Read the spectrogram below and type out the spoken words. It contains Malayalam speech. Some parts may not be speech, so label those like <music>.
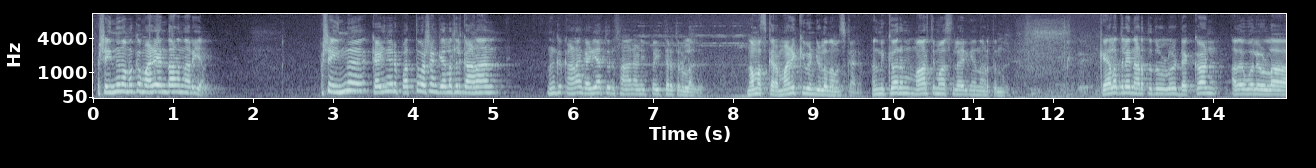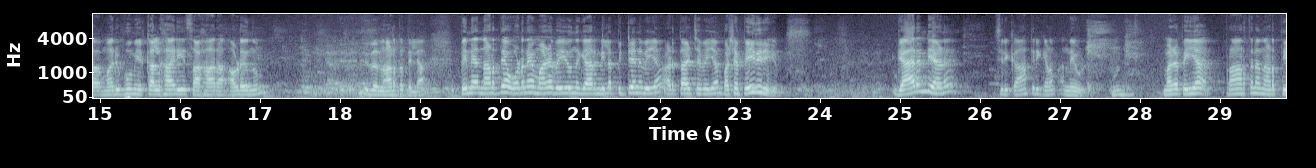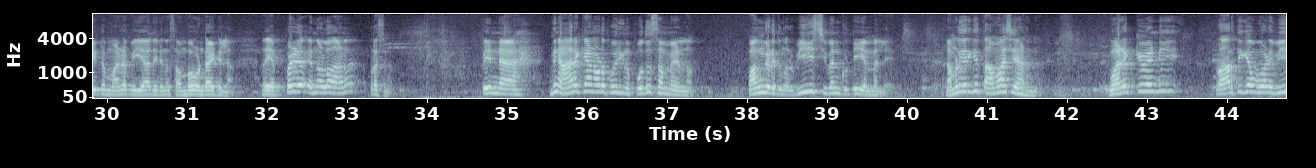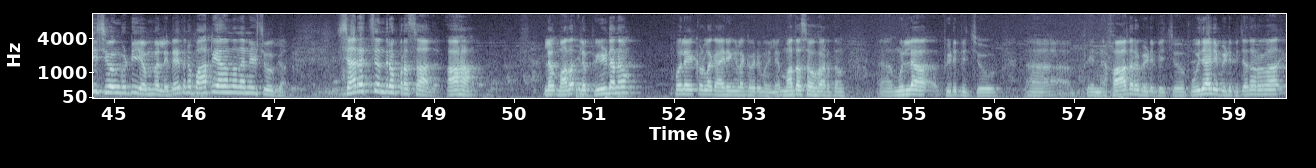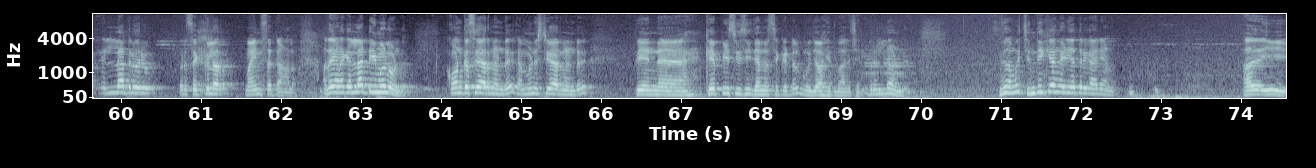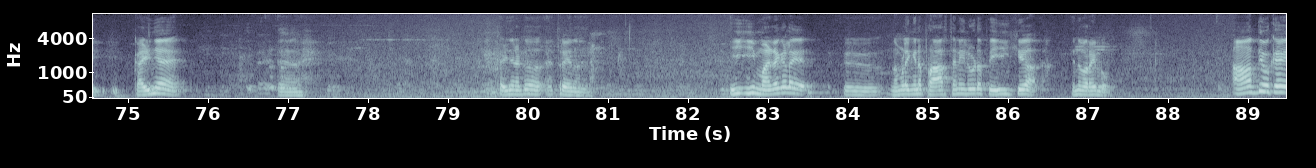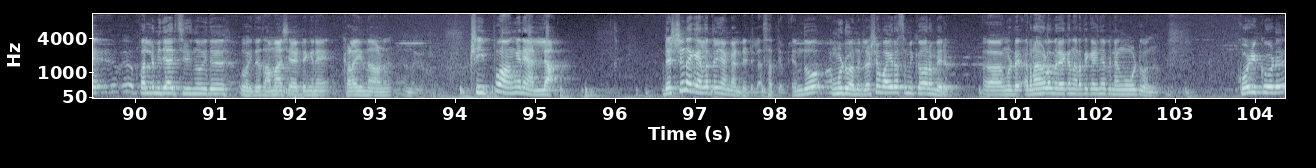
പക്ഷേ ഇന്ന് നമുക്ക് മഴ എന്താണെന്ന് അറിയാം. പക്ഷേ ഇന്ന് കഴിഞ്ഞൊരു പത്ത് വർഷം കേരളത്തിൽ കാണാൻ നിങ്ങൾക്ക് കാണാൻ കഴിയാത്തൊരു സാധനമാണ് ഇപ്പോൾ ഇത്തരത്തിലുള്ളത്. നമസ്കാരം മഴയ്ക്ക് വേണ്ടിയുള്ള നമസ്കാരം. അത് മിക്കവാറും മാർച്ച് മാസത്തിലായിരിക്കും നടത്തുന്നത്. കേരളത്തിലെ നടത്തത്തുള്ളൂ ഡെക്കാൻ അതേപോലെയുള്ള മരുഭൂമി കൽഹാരി സഹാറ അവിടെയൊന്നും ഇത് നടത്തത്തില്ല. പിന്നെ നടത്തിയ ഉടനെ മഴ പെയ്യുമെന്ന് ഗ്യാരണ്ടി ഇല്ല. പിറ്റേന്ന് പെയ്യാം അടുത്ത ആഴ്ച പെയ്യാം പക്ഷേ പെയ്തിരിക്കും. ഗ്യാരണ്ടിയാണ്. ഇച്ചിരി കാത്തിരിക്കണം എന്നേ ഉള്ളൂ. മഴ പെയ്യാ പ്രാർത്ഥന നടത്തിയിട്ട് മഴ പെയ്യാതിരുന്ന സംഭവം ഉണ്ടായിട്ടില്ല. അത് എപ്പോഴ് എന്നുള്ളതാണ് പ്രശ്നം. പിന്നെ ഇതിന് ആരൊക്കെയാണ് അവിടെ പോയിരിക്കുന്നത്? പൊതുസമ്മേളനം. പങ്കെടുക്കുന്നവർ. V. Sivankutty M L A. നമ്മൾ ശരിക്കും തമാശയാണെന്ന്. മഴയ്ക്ക് വേണ്ടി പ്രാർത്ഥിക്കാൻ പോകണ V. Sivankutty M L A. ഇദ്ദേഹത്തിന്റെ പാർട്ടി ഏതെന്ന് അന്വേഷിച്ച് നോക്കുക. ശരത്ചന്ദ്ര പ്രസാദ്. ആഹാ. ഇല്ല മത ഇല്ല പീഡനം പോലെയൊക്കെയുള്ള കാര്യങ്ങളൊക്കെ വരുമ്പോൾ ഇല്ലേ? മതസൗഹാർദ്ദം മുല്ല പീഡിപ്പിച്ചു പിന്നെ ഫാദർ പീഡിപ്പിച്ചു പൂജാരി പീഡിപ്പിച്ചു എന്ന് പറയുമ്പോൾ എല്ലാത്തിലും ഒരു ഒരു സെക്യുലർ മൈൻഡ് സെറ്റ് ആണല്ലോ. അതേ കണക്ക് എല്ലാ ടീമുകളും ഉണ്ട്. കോൺഗ്രസ്സുകാരനുണ്ട് കമ്മ്യൂണിസ്റ്റുകാരനുണ്ട് പിന്നെ K P C C general secretary Mujahid Balussery ഇവരെല്ലാം ഉണ്ട്. ഇത് നമുക്ക് ചിന്തിക്കാൻ കഴിയാത്തൊരു കാര്യമാണ്. അത് ഈ കഴിഞ്ഞ കഴിഞ്ഞ രണ്ട് എത്രയായിരുന്നു ഈ ഈ മഴകളെ നമ്മളിങ്ങനെ പ്രാർത്ഥനയിലൂടെ പെയ്യിക്കുക എന്ന് പറയുമ്പോൾ ആദ്യമൊക്കെ പലരും വിചാരിച്ചിരുന്നു ഇത് ഓ ഇത് തമാശയായിട്ട് ഇങ്ങനെ കളയുന്നതാണ് എന്നൊക്കെ. പക്ഷെ ഇപ്പോൾ അങ്ങനെയല്ല. ദക്ഷിണ കേരളത്തിൽ ഞാൻ കണ്ടിട്ടില്ല സത്യം. എന്തോ അങ്ങോട്ട് വന്നിട്ടില്ല. പക്ഷെ വൈറസ് മിക്കവാറും വരും. അങ്ങോട്ട് എറണാകുളം വരെയൊക്കെ നടത്തി കഴിഞ്ഞാൽ പിന്നെ അങ്ങോട്ട് വന്നു. കോഴിക്കോട്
